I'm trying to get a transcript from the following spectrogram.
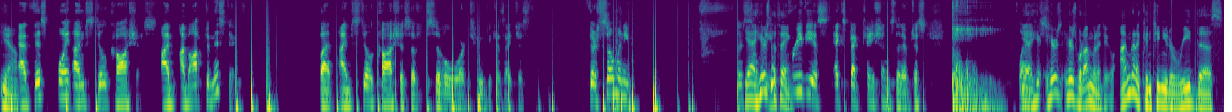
Yeah. at this point I'm still cautious. I'm I'm optimistic, but I'm still cautious of Civil War 2 because I just there's so many there's Yeah, so here's the thing. Previous expectations that have just Yeah, here, here's here's what I'm going to do. I'm going to continue to read this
